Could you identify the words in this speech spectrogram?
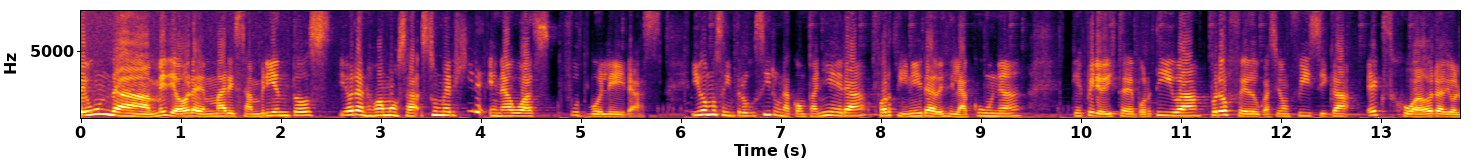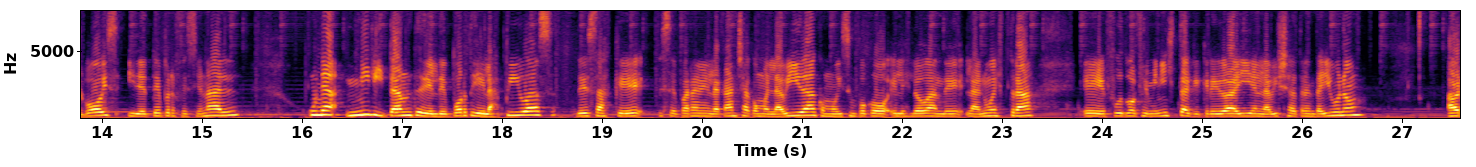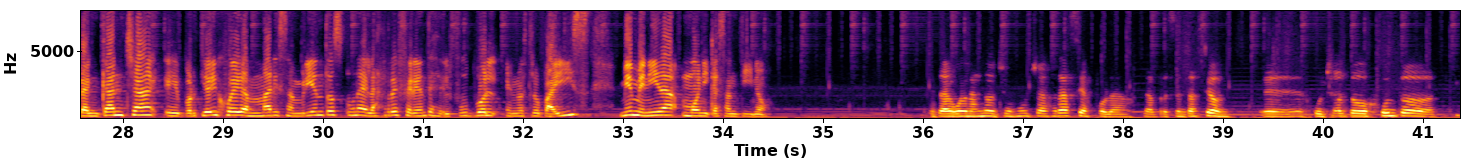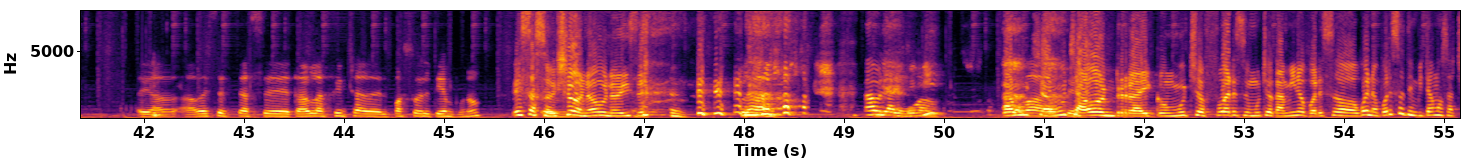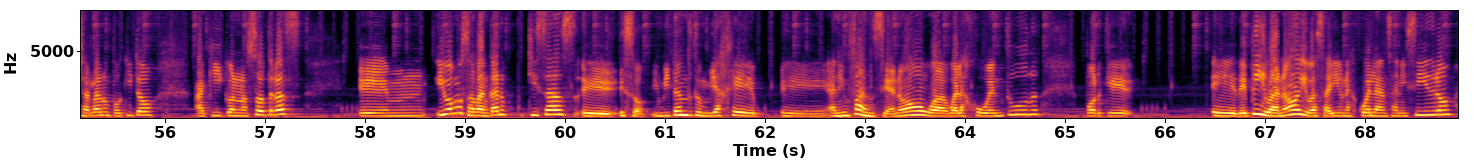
Segunda media hora de mares hambrientos y ahora nos vamos a sumergir en aguas futboleras y vamos a introducir una compañera fortinera desde la cuna que es periodista deportiva, profe de educación física, ex jugadora de All Boys y de T profesional, una militante del deporte y de las pibas, de esas que se paran en la cancha como en la vida, como dice un poco el eslogan de la nuestra, eh, fútbol feminista que creó ahí en la Villa 31. Ahora en cancha, eh, porque hoy juega en Mares Hambrientos, una de las referentes del fútbol en nuestro país. Bienvenida, Mónica Santino. ¿Qué tal? Buenas noches. Muchas gracias por la, presentación. Eh, escuchar todo junto eh, a, veces te hace caer la ficha del paso del tiempo, ¿no? Esa soy yo, ¿no? Uno dice. claro. Habla de mí. A mucha, mucha honra y con mucho esfuerzo y mucho camino. Por eso, bueno, por eso te invitamos a charlar un poquito aquí con nosotras. Em, y vamos a arrancar quizás eh, eso, invitándote un viaje a la infancia, ¿no? O a, la juventud, porque eh, de piba, ¿no? Ibas ahí a una escuela en San Isidro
